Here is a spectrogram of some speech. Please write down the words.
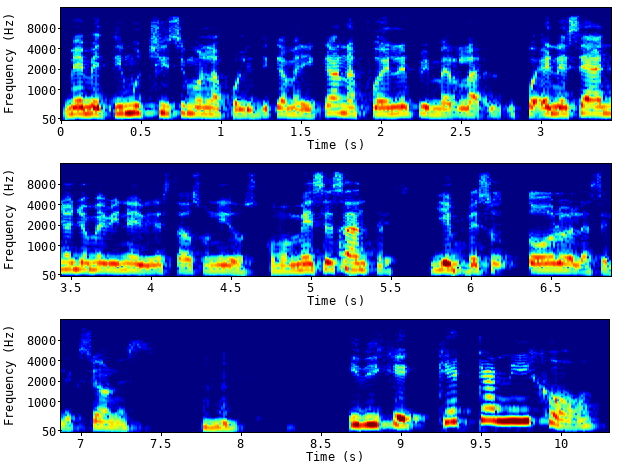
me metí muchísimo en la política americana. Fue en el primer, en ese año yo me vine a vivir a Estados Unidos, como meses ah. antes, y empezó todo lo de las elecciones. Y dije, qué canijo,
